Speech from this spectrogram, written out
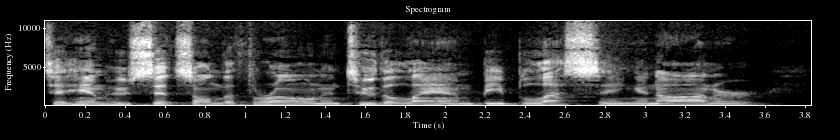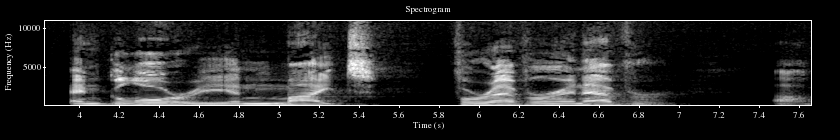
To him who sits on the throne and to the lamb be blessing and honor and glory and might forever and ever. Uh,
